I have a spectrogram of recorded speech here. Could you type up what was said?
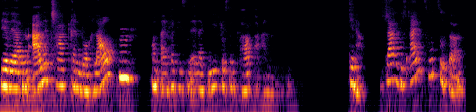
Wir werden alle Chakren durchlaufen, und einfach diesen Energiefluss im Körper anregen. Genau. Ich lade dich ein, zuzuhören.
